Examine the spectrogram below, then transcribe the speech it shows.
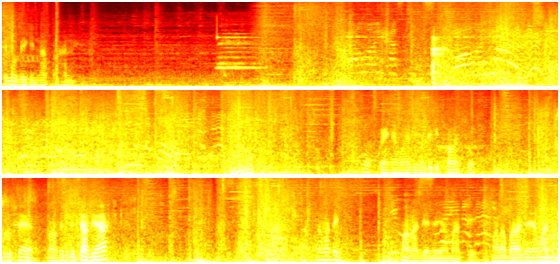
Dia mau bikin apa nih Buset, langsung dikejar dia. Nah, mati. Malah dianya yang mati. Malah baratnya yang mati.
